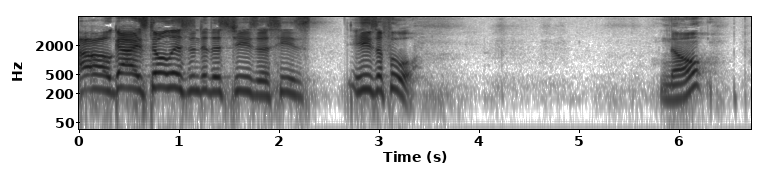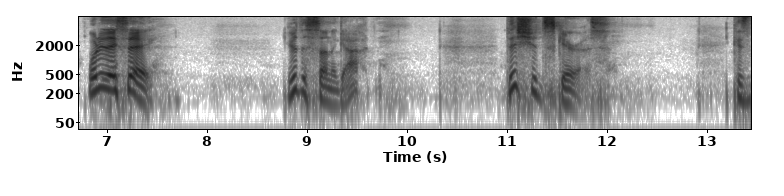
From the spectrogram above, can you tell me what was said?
Oh, guys, don't listen to this Jesus. He's, he's a fool. No. What do they say? You're the Son of God. This should scare us because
